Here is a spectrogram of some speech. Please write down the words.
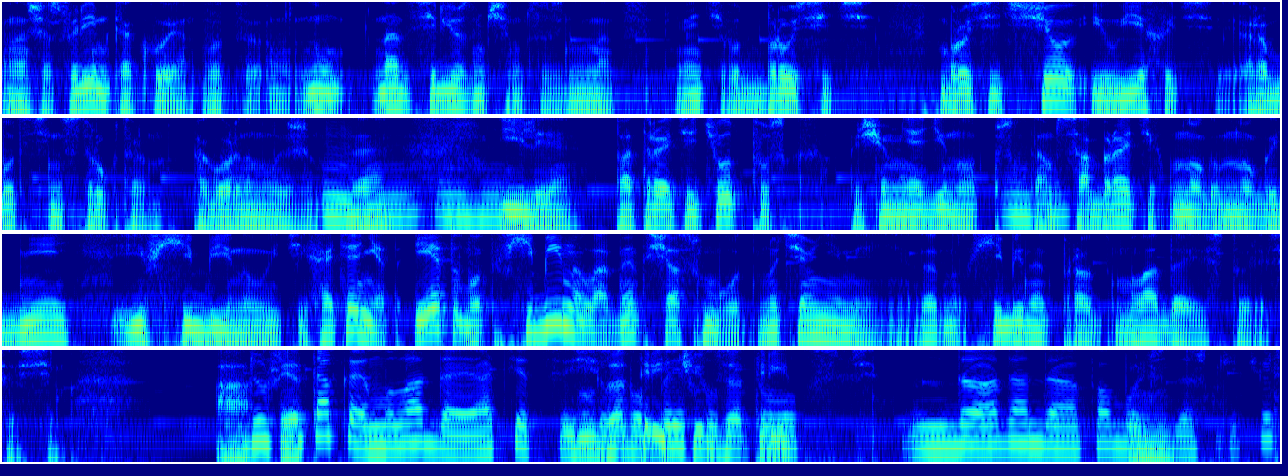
у нас сейчас время какое, вот, ну, надо серьезным чем-то заниматься. Понимаете, вот бросить, бросить все и уехать работать инструктором по горным лыжам, да? Или потратить отпуск, причем не один отпуск, там собрать их много-много дней и в Хибину уйти. Хотя нет, и это вот в Хибина, ладно, это сейчас мод, но тем не менее. Да? Ну, Хибина, это, правда, молодая история совсем. А Да уж не это- такая молодая, отец еще ну, за был, три- чуть за присутствовал. 30. Да, да, да, побольше Вот. даже чуть-чуть.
